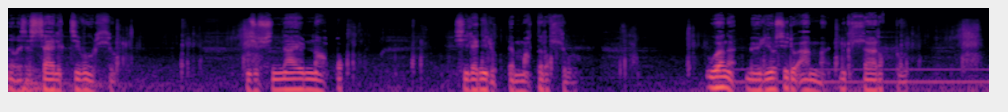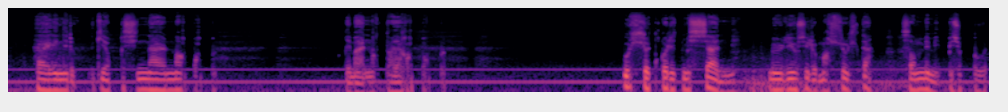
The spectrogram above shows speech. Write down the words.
нерисассаалатсивууллу писуссиннааюннаарпоқ силанилу таммартелерлугу уанга мюлиусилу аама нукиллаалерпугут хаагинилу киоққиссиннааюннаарпарпут qimааннартариақарпарпут уллут qулит миссаанни мюлиусилу марлулта сермими писуппугут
